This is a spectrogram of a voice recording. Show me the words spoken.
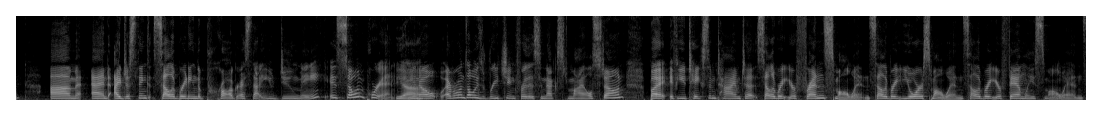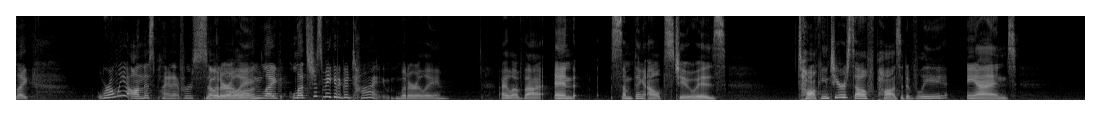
Um, and I just think celebrating the progress that you do make is so important. Yeah. You know, everyone's always reaching for this next milestone. But if you take some time to celebrate your friends' small wins, celebrate your small wins, celebrate your family's small wins, like, we're only on this planet for so Literally. long. Like, let's just make it a good time. Literally. I love that. And something else too is talking to yourself positively and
